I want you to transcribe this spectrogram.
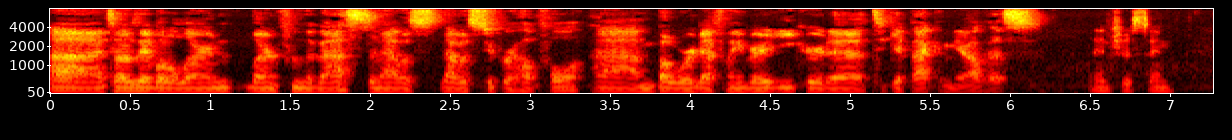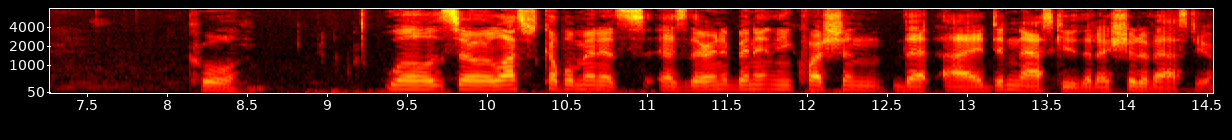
uh, and so I was able to learn learn from the best and that was that was super helpful um, but we're definitely very eager to to get back in the office. Interesting. Cool. Well, so last couple minutes, has there been any question that I didn't ask you that I should have asked you?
